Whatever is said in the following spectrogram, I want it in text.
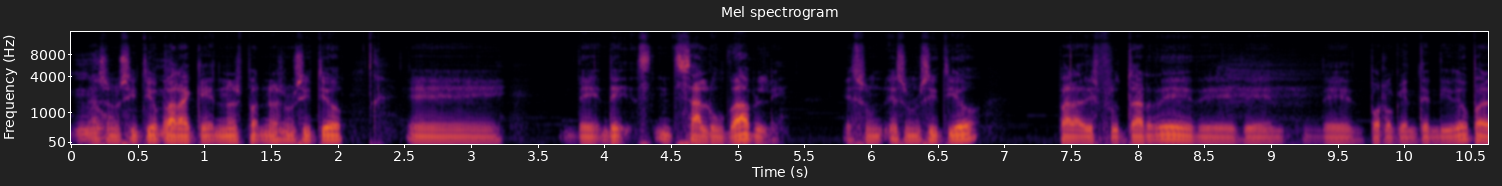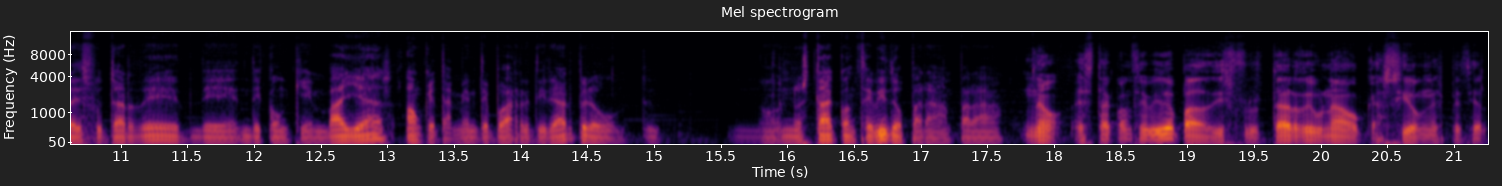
No, es un sitio para que, no es, no es un sitio eh, de, de, saludable es un, es un sitio para disfrutar de, por lo que he entendido, para disfrutar de, con quien vayas, aunque también te puedas retirar, pero no, no, está concebido para, para... No, está concebido para disfrutar de una ocasión especial.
